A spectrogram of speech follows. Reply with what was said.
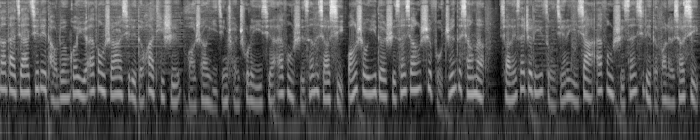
当大家激烈讨论关于 iPhone 十二系列的话题时，网上已经传出了一些 iPhone 十三的消息。王守义的十三香是否真的香呢？小雷在这里总结了一下 iPhone 十三系列的爆料消息。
